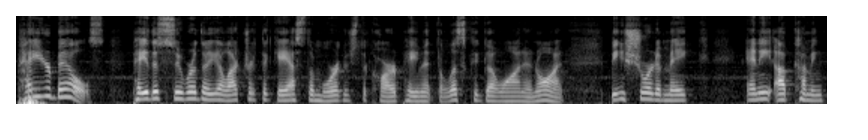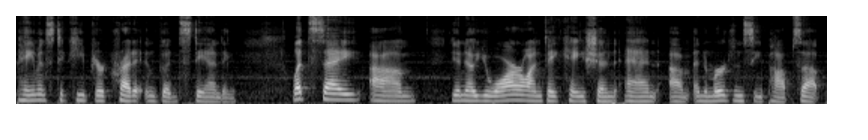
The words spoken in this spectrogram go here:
Pay your bills. Pay the sewer, the electric, the gas, the mortgage, the car payment. The list could go on and on. Be sure to make any upcoming payments to keep your credit in good standing. Let's say, um, you know, you are on vacation and um, an emergency pops up,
